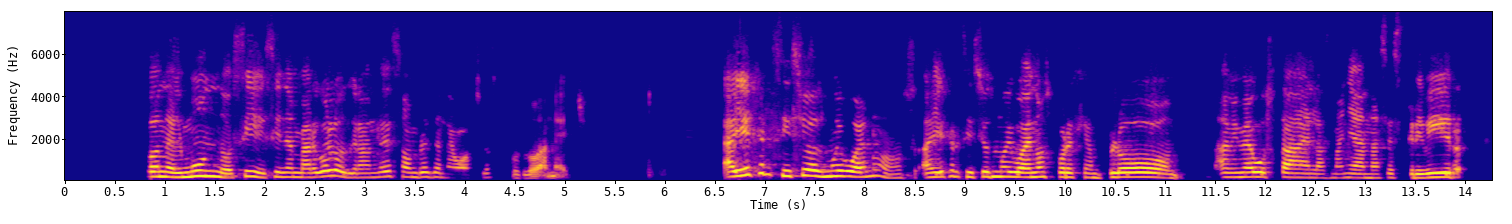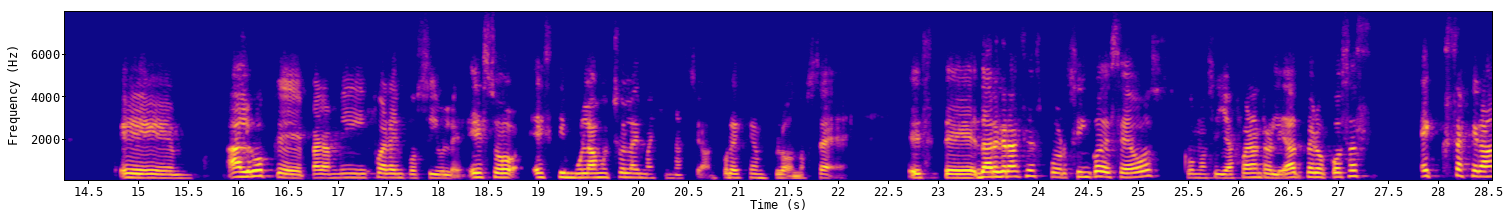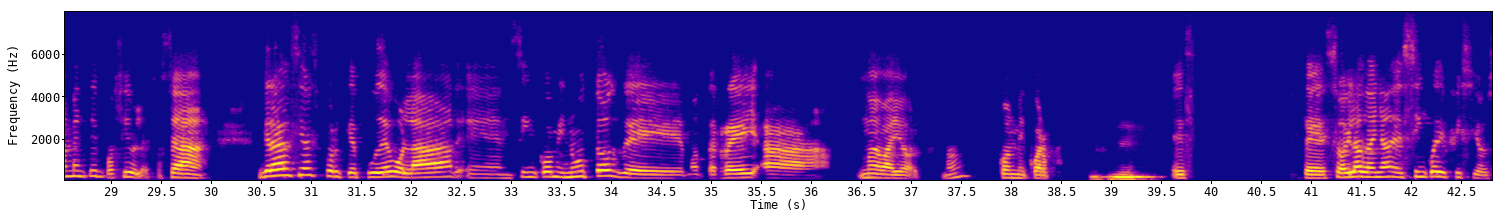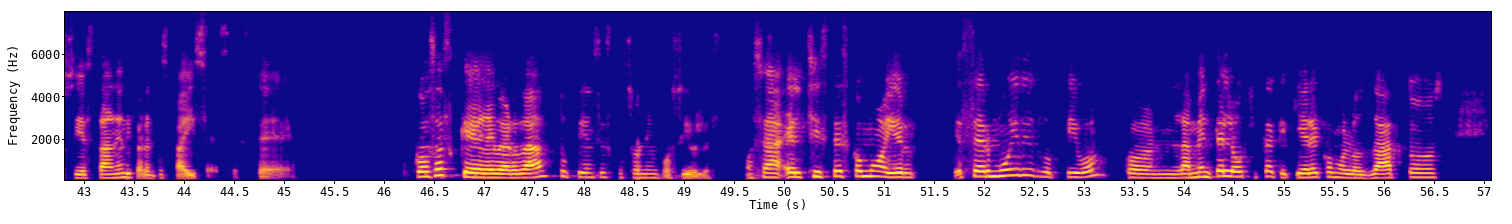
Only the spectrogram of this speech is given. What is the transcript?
con el mundo, sí, sin embargo, los grandes hombres de negocios pues lo han hecho. Hay ejercicios muy buenos, hay ejercicios muy buenos, por ejemplo, a mí me gusta en las mañanas escribir eh, algo que para mí fuera imposible. Eso estimula mucho la imaginación. Por ejemplo, no sé, este, dar gracias por cinco deseos como si ya fueran realidad, pero cosas exageradamente imposibles. O sea, gracias porque pude volar en cinco minutos de Monterrey a Nueva York, ¿no? Con mi cuerpo. Este, soy la dueña de cinco edificios y están en diferentes países. Este, cosas que de verdad tú pienses que son imposibles. O sea, el chiste es como ir, ser muy disruptivo con la mente lógica que quiere como los datos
